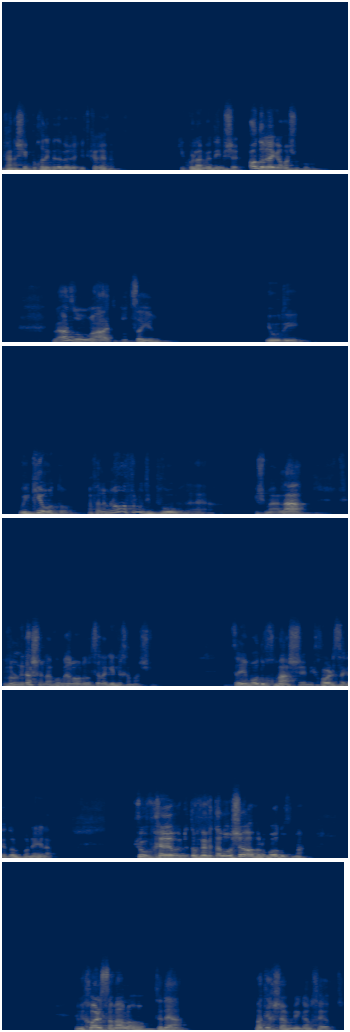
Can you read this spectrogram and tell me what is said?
ואנשים פוחדים לדבר, להתקרב אליו, כי כולם יודעים שעוד רגע משהו קורה. ואז הוא ראה את אותו צעיר, יהודי, הוא הכיר אותו, אבל הם לא אפילו דיברו, זה היה איש מעלה, אבל הוא ניגש אליו ואומר לו, אני רוצה להגיד לך משהו. צעיר מאוד הוחמא שמיכולס הגדול פונה אליו. שוב, חרב מתופפת על ראשו, אבל הוא מאוד הוחמא. ומיכולס אמר לו, אתה יודע, באתי עכשיו מגן חיות,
